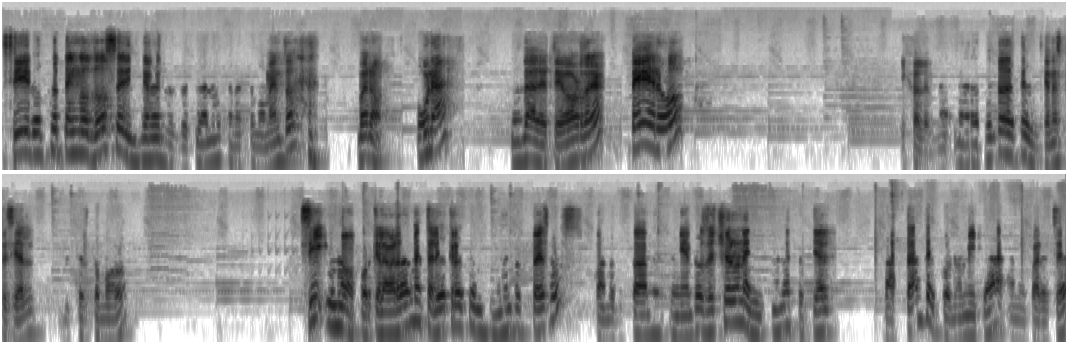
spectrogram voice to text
Sí, de hecho tengo dos ediciones especiales en este momento. Bueno, una es la de The Order, pero. Híjole, me, me arrepiento de esta edición especial, de cierto modo. Sí y no, porque la verdad me salió creo que en 500 pesos cuando costaba 1500. De hecho, era una edición especial bastante económica, a mi parecer.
